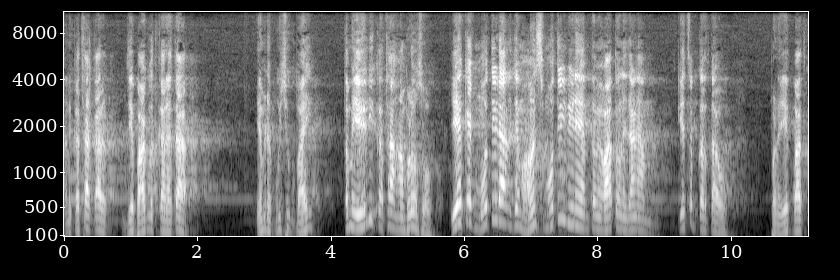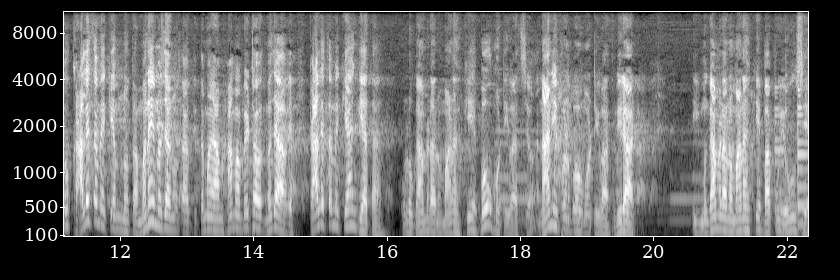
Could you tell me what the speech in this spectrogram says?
અને કથાકાર જે ભાગવતકાર હતા, એમણે પૂછ્યું કે ભાઈ, તમે એવી કથા સાંભળો છો? એક એક મોતીડા જેમ હંસ મોતી વીણે એમ તમે વાતોને જાણે આમ કેચઅપ કરતા હો. પણ એક વાત કહું, કાલે તમે કેમ નહોતા? મને મજા નહોતા આવતી. તમે આમ હામાં બેઠા હોત, મજા આવે. કાલે તમે ક્યાં ગયા હતા ઓલો ગામડાનો માણસ કે બહુ મોટી વાત છે નાની પણ બહુ મોટી વાત, વિરાટ. એ ગામડાનો માણસ કે બાપુ, એવું છે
